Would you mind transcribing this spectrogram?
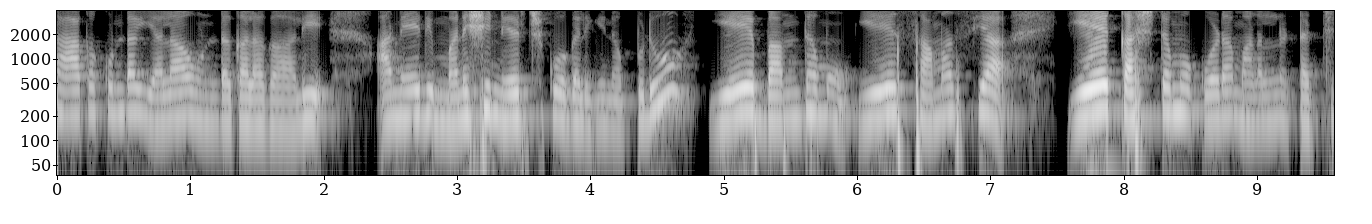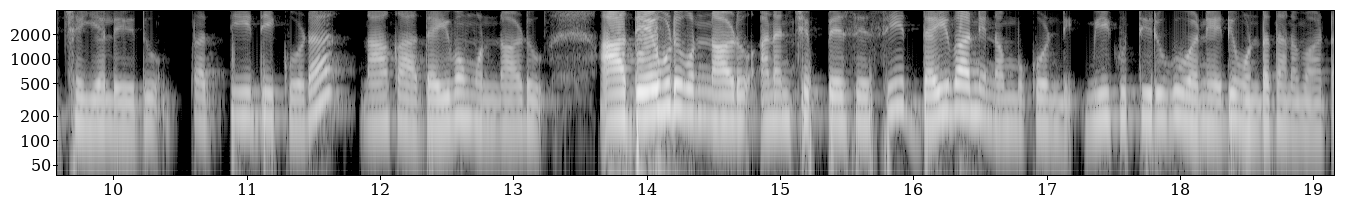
తాకకుండా ఎలా ఉండగలగాలి అనేది మనిషి నేర్చుకోగలిగినప్పుడు ఏ బంధము ఏ సమస్య や ఏ కష్టము కూడా మనల్ని టచ్ చేయలేదు ప్రతీదీ కూడా నాకు ఆ దైవం ఉన్నాడు. ఆ దేవుడు ఉన్నాడు అని చెప్పేసేసి దైవాన్ని నమ్ముకోండి. మీకు తిరుగు అనేది ఉండదనమాట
